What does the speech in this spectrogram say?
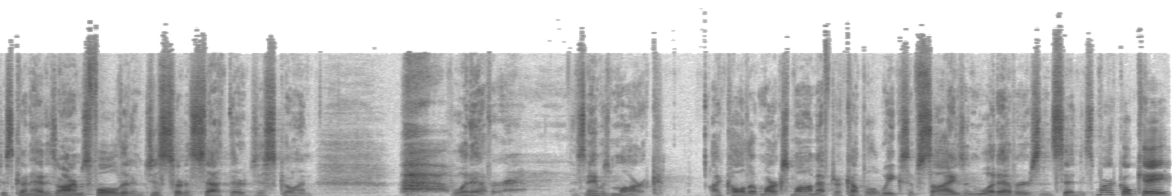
just kind of had his arms folded and just sort of sat there just going, whatever. His name was Mark. I called up Mark's mom after a couple of weeks of sighs and whatevers and said, Is Mark okay?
